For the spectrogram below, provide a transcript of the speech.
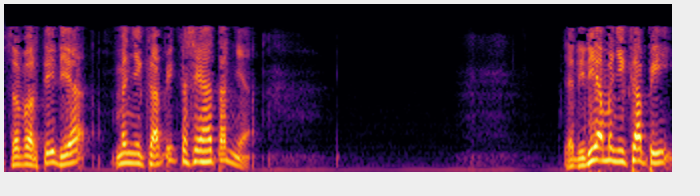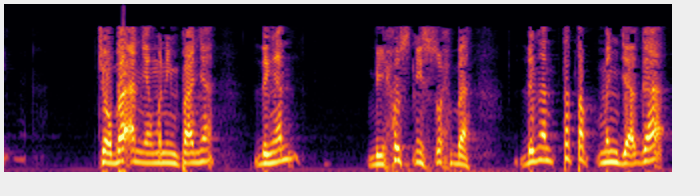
Seperti dia menyikapi kesehatannya. Jadi dia menyikapi cobaan yang menimpanya dengan bihusni suhbah dengan tetap menjaga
